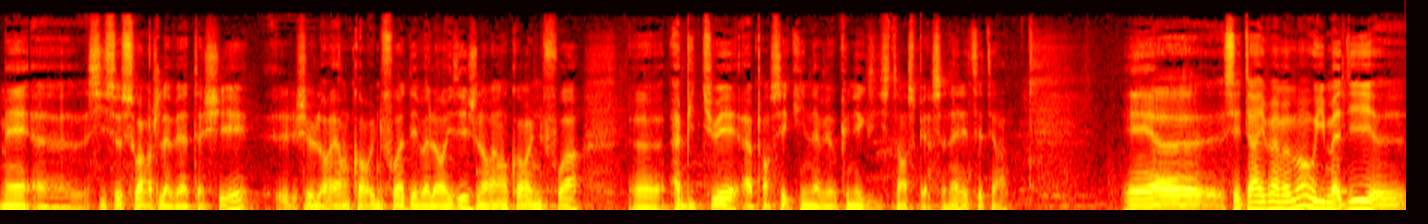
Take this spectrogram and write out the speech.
Mais euh, si ce soir je l'avais attaché, je l'aurais encore une fois dévalorisé, je l'aurais encore une fois euh, habitué à penser qu'il n'avait aucune existence personnelle, etc. Et euh, c'est arrivé un moment où il m'a dit euh,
